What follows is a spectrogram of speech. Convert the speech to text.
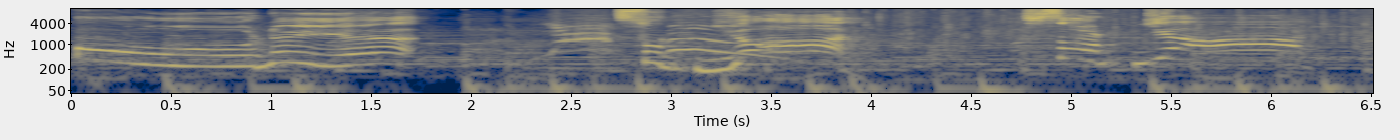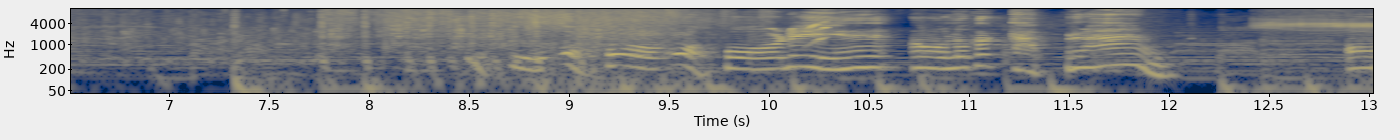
โอ้ นี่ฮะสุดยอด สุดยอด โอ้โห โอ้โห นี่ฮะเอาแล้วก็กลับร่าง อ๋อ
